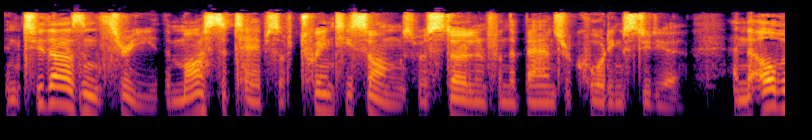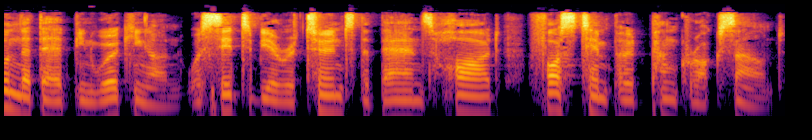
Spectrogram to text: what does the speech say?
In 2003, the master tapes of 20 songs were stolen from the band's recording studio, and the album that they had been working on was said to be a return to the band's hard, fast-tempoed punk rock sound.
